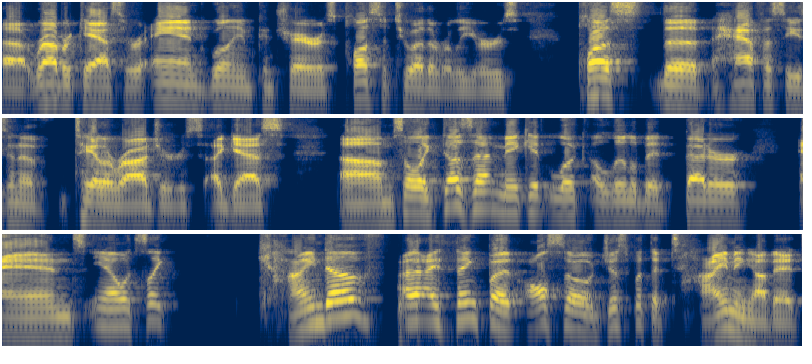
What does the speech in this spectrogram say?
uh, Robert Gasser and William Contreras, plus the two other relievers, plus the half a season of Taylor Rogers, I guess. Um, so, like, does that make it look a little bit better? And you know, it's like kind of, I, I think, but also just with the timing of it.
